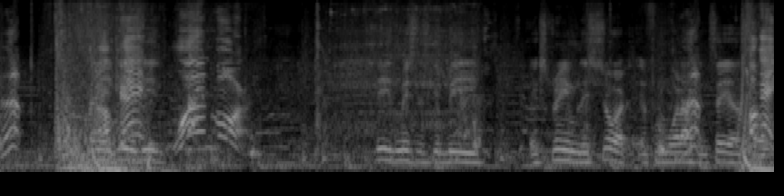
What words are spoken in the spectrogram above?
Man, Okay, These, one more. these missions could be extremely short, from what I can tell. Okay,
